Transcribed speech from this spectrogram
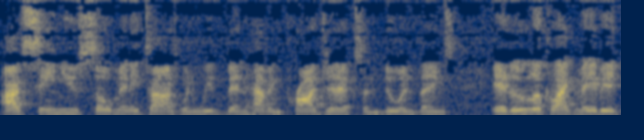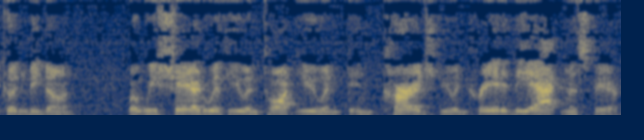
I've seen you so many times when we've been having projects and doing things. It looked like maybe it couldn't be done. But we shared with you and taught you and encouraged you and created the atmosphere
